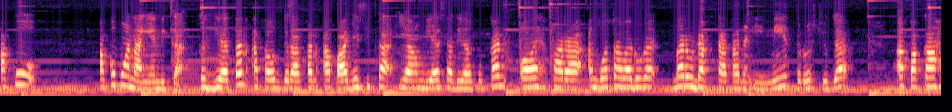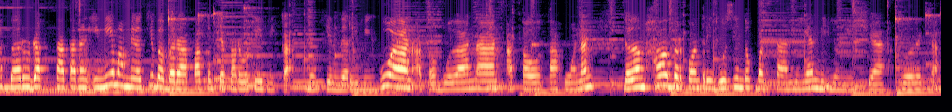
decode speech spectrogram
aku aku mau nanya nih kak, kegiatan atau gerakan apa aja sih kak yang biasa dilakukan oleh para anggota baru barudak tatanan ini, terus juga apakah barudak tatanan ini memiliki beberapa kegiatan rutin nih kak, mungkin dari mingguan atau bulanan atau tahunan dalam hal berkontribusi untuk pertanian di Indonesia, boleh kak?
